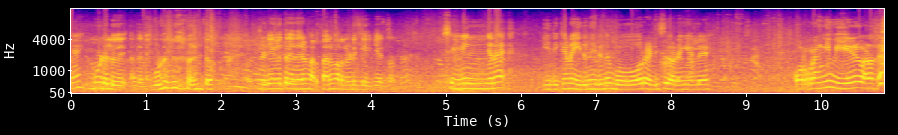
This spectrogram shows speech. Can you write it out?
ഏ ഗൂഡല്ലൂർ അതന്നെ ഗൂഡല്ലൂരാണ് കേട്ടോ. ഇവിടെ ഞങ്ങൾ ഇത്രയും നേരം വർത്താനം പറഞ്ഞുകൊണ്ടിരിക്കുകയായിരുന്നു പക്ഷെ ഇനി ഇങ്ങനെ ഇരിക്കണം ഇരുന്നിരുന്ന് ബോറടിച്ച് തുടങ്ങിയല്ലേ? ഉറങ്ങി വീഴുവാണല്ലോ.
